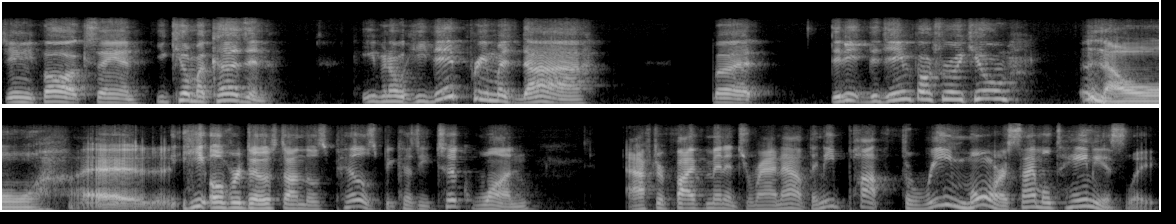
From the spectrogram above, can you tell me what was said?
Jamie Foxx saying, "You killed my cousin," even though he did pretty much die. But did he? Did Jamie Foxx really kill him? No, uh, he overdosed on those pills because he took one. After five minutes, ran out. Then he popped three more simultaneously.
